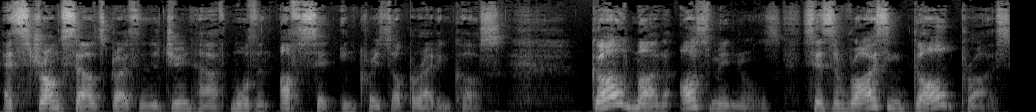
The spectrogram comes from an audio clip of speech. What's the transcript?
as strong sales growth in the June half more than offset increased operating costs. Gold miner Oz Minerals says the rising gold price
